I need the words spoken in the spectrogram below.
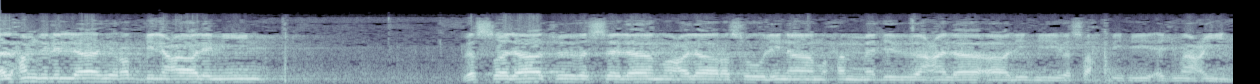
الحمد لله رب العالمين. والصلاة والسلام على رسولنا محمد وعلى آله وصحبه أجمعين.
